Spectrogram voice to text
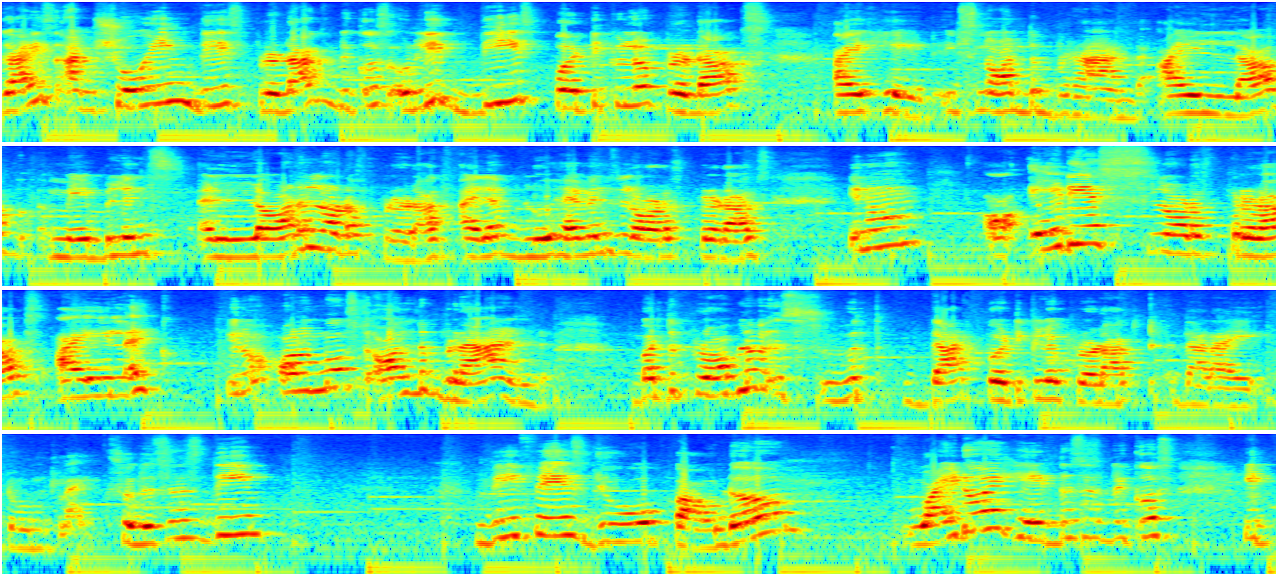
Guys I'm showing these products because only these particular products I hate. It's not the brand. I love Maybelline's a lot a lot of products. I love Blue Heaven's lot of products. You know uh, ADS lot of products. I like you know almost all the brand. But the problem is with that particular product that I don't like. So this is the V Face Duo powder why do I hate this is because it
